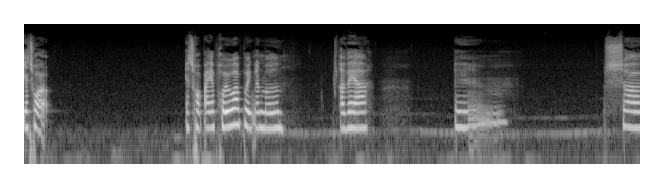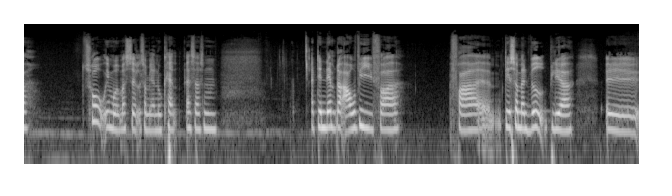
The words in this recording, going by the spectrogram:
jeg tror, jeg tror bare, jeg prøver på en eller anden måde at være øh, så tro imod mig selv, som jeg nu kan. Altså sådan, at det er nemt at afvige fra, fra øh, det, som man ved bliver øh,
